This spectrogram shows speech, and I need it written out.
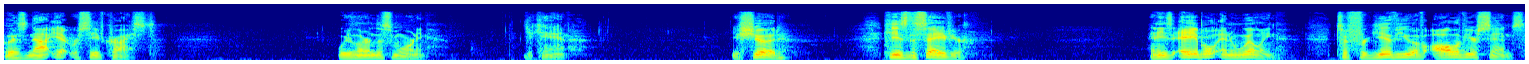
who has not yet received Christ. We learned this morning you can. You should. He's the Savior. And he's able and willing to forgive you of all of your sins,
